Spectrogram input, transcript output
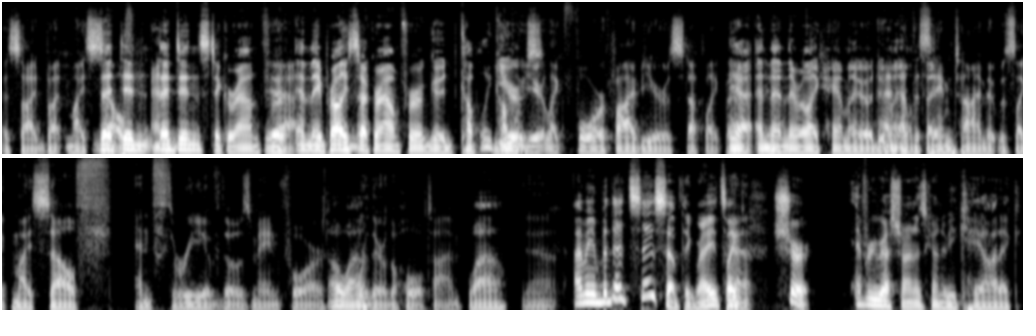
Aside. But myself That didn't that didn't stick around for Yeah. and they probably And stuck around for a good couple of couple years. year, like four or five years, stuff like that. yeah, and then they were like, "Hey, I'm gonna go do and my at the thing." same time, it was like myself and three of those main four Oh, wow. were there the whole time. wow. Yeah. I mean, but that says something, right? It's like, Yeah. sure, every restaurant is going to be chaotic,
